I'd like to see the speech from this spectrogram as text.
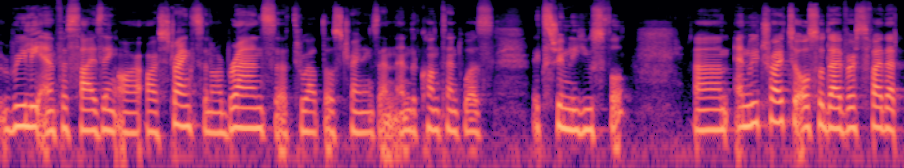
really emphasizing our, our strengths and our brands uh, throughout those trainings, and and the content was extremely useful. Um, and we try to also diversify that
